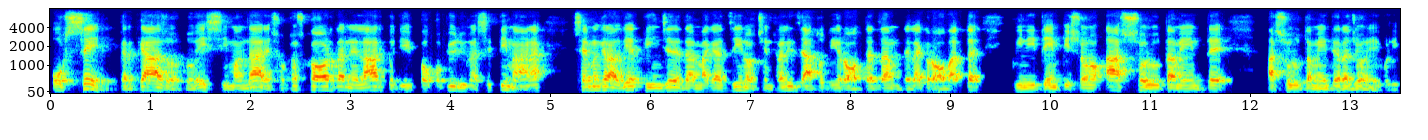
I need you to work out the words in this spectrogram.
o se per caso dovessimo andare sotto scorda, nell'arco di poco più di una settimana siamo in grado di attingere dal magazzino centralizzato di Rotterdam della Grovat, quindi i tempi sono assolutamente, assolutamente ragionevoli.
